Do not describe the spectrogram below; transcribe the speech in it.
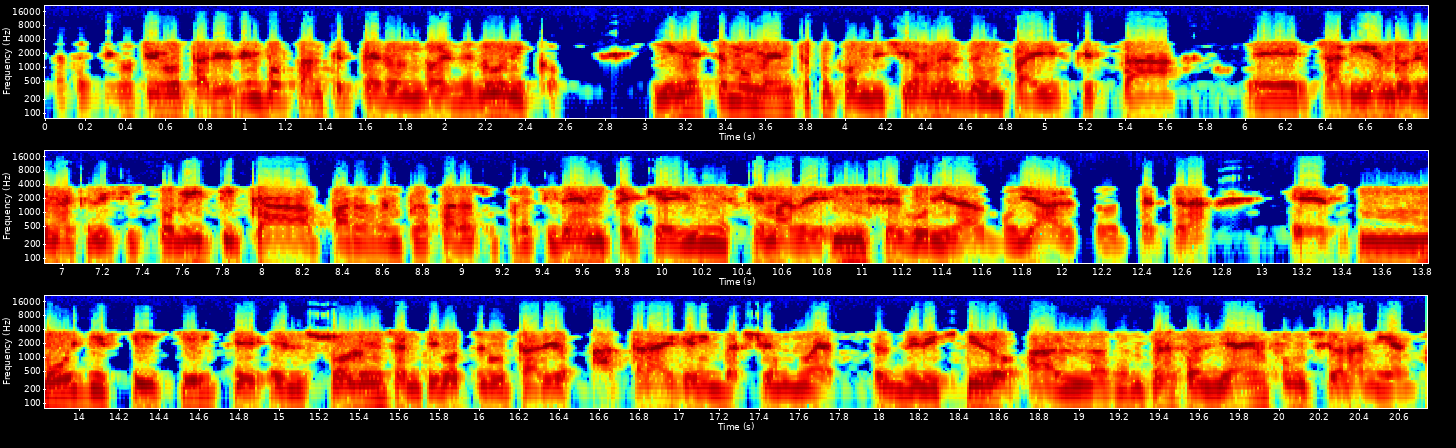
El atractivo tributario es importante, pero no es el único. Y en este momento, en condiciones de un país que está eh, saliendo de una crisis política para reemplazar a su presidente, que hay un esquema de inseguridad muy alto, etcétera, es muy difícil que el solo incentivo tributario atraiga inversión nueva. Es dirigido a las empresas ya en funcionamiento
